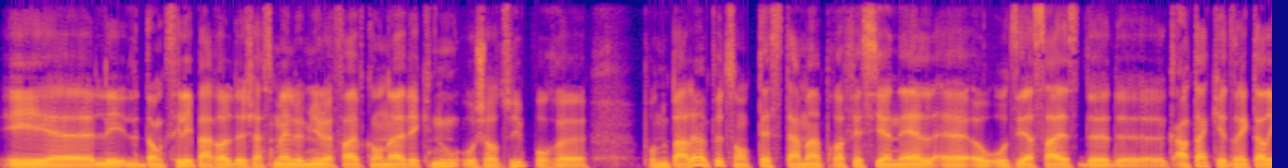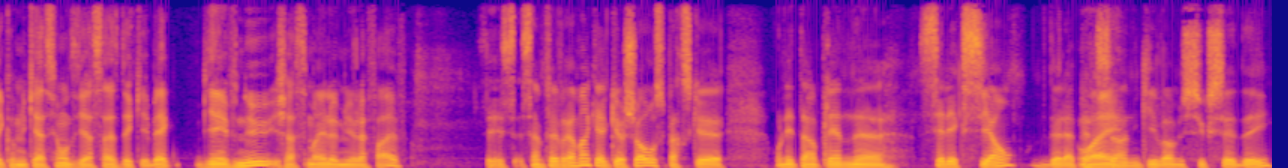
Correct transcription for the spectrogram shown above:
Et euh, les, donc, c'est les paroles de Jasmin Lemieux Lefebvre qu'on a avec nous aujourd'hui pour, euh, pour nous parler un peu de son testament professionnel euh, au, diocèse de, de, en tant que directeur des communications au diocèse de Québec. Bienvenue, Jasmin Lemieux Lefebvre. Ça me fait vraiment quelque chose parce que on est en pleine sélection de la personne qui va me succéder.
